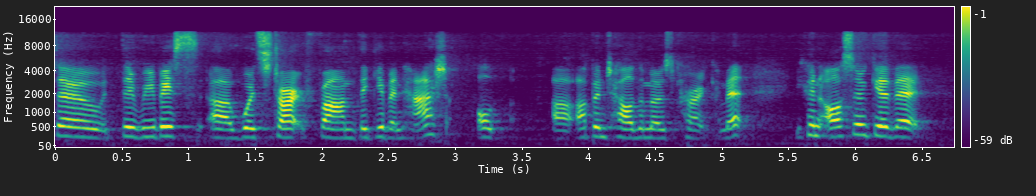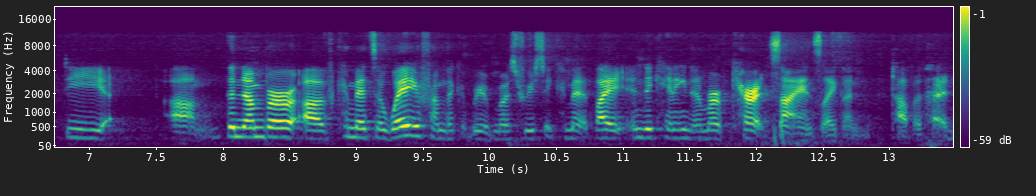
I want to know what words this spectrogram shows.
so the rebase uh, would start from the given hash all, uh, up until the most current commit. You can also give it the um, the number of commits away from the most recent commit by indicating the number of caret signs like on top of head.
